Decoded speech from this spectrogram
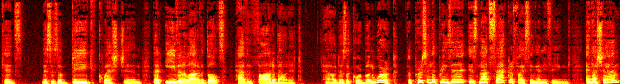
Kids, this is a big question that even a lot of adults haven't thought about it. How does a korban work? The person that brings it is not sacrificing anything. And Hashem,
